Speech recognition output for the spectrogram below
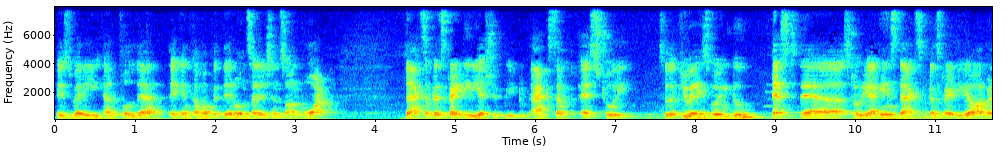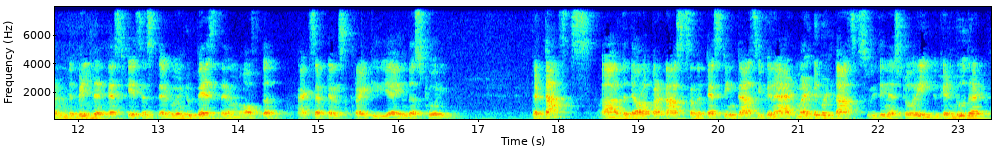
is very helpful there. They can come up with their own suggestions on what the acceptance criteria should be to accept a story. So the QA is going to test the story against the acceptance criteria or when they build their test cases, they are going to base them off the acceptance criteria in the story. The tasks are the developer tasks and the testing tasks. You can add multiple tasks within a story. You can do that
